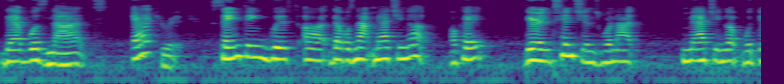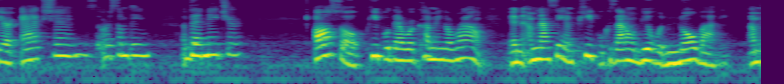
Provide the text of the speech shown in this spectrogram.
that was not accurate. Same thing with uh, that was not matching up. Okay, their intentions were not matching up with their actions or something of that nature. Also, people that were coming around, and I'm not saying people because I don't deal with nobody. I'm,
